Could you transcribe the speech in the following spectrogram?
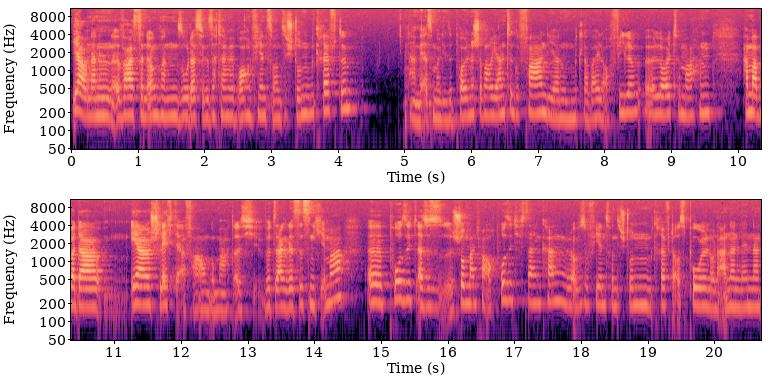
Ja, und dann war es dann irgendwann so, dass wir gesagt haben, wir brauchen 24-Stunden-Kräfte. Dann haben wir erstmal diese polnische Variante gefahren, die ja mittlerweile auch viele äh, Leute machen, haben aber da eher schlechte Erfahrungen gemacht. Also ich würde sagen, dass es nicht immer äh, positiv, also schon manchmal auch positiv sein kann, ich glaube so 24-Stunden-Kräfte aus Polen oder anderen Ländern.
